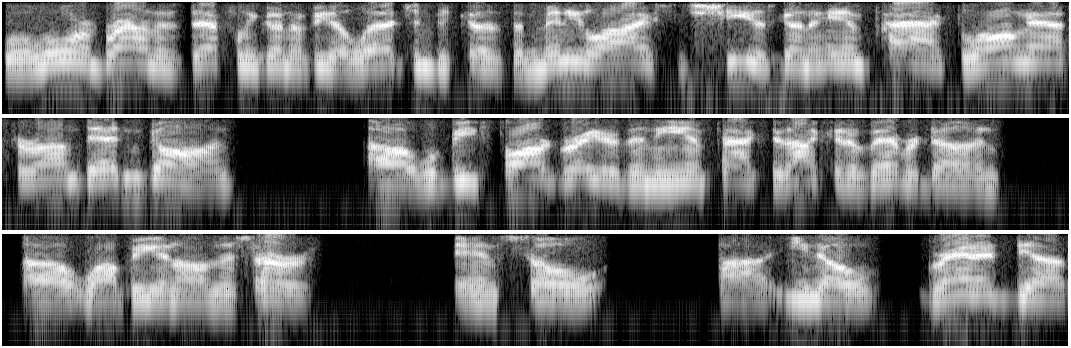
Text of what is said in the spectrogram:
Well, Loryn Brown is definitely going to be a legend because the many lives that she is going to impact long after I'm dead and gone uh, will be far greater than the impact that I could have ever done uh, while being on this earth. And so, uh, you know, granted, uh,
